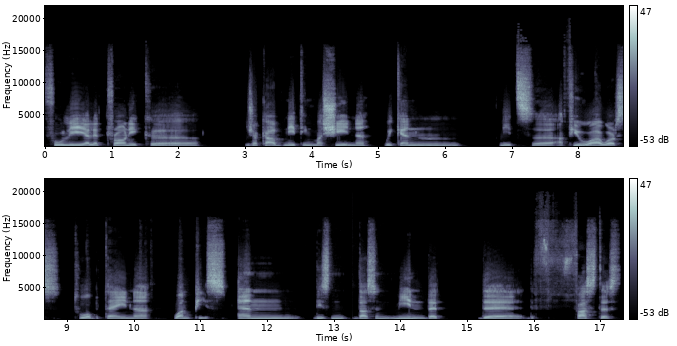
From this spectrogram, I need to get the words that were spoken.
fully electronic uh, jacquard knitting machine we can need uh, a few hours to obtain uh, one piece and this doesn't mean that the the fastest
